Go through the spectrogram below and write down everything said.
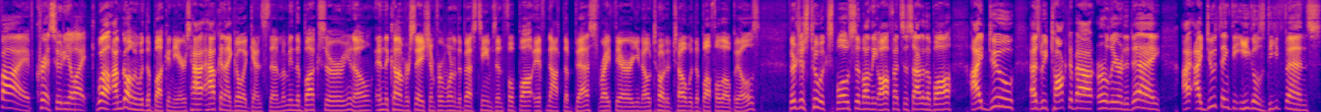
five. Chris, who do you like? Well, I'm going with the Buccaneers. How how can I go against them? I mean, the Bucks are you know in the conversation for one of the best teams in football, if not the best, right there. You know, toe to toe with the Buffalo Bills. They're just too explosive on the offensive side of the ball. I do, as we talked about earlier today, I, I do think the Eagles' defense,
